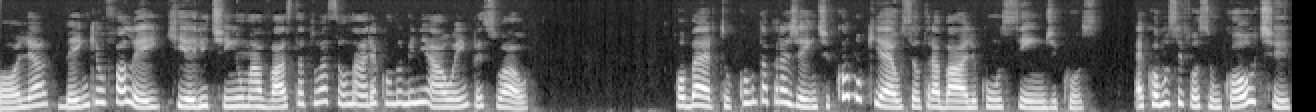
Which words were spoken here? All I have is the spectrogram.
Olha, bem que eu falei que ele tinha uma vasta atuação na área condominial, hein, pessoal? Roberto, conta pra gente como que é o seu trabalho com os síndicos? É como se fosse um coach?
